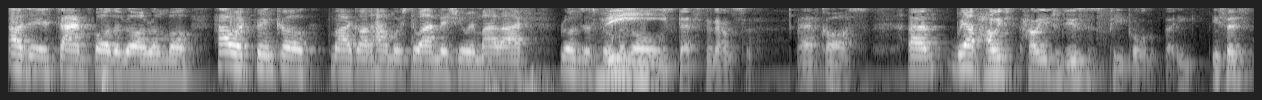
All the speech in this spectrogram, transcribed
As it is time for the Royal Rumble, Howard Finkel, my God, how much do I miss you in my life, runs us through the, The rules. best announcer. Of course. Um, we have How he how he introduces people. He, he says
